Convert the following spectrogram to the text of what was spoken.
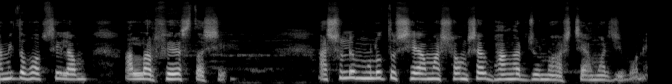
আমি তো ভাবছিলাম আল্লাহর ফেরস্তা সে। আসলে মূলত সে আমার সংসার ভাঙার জন্য আসছে আমার জীবনে।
